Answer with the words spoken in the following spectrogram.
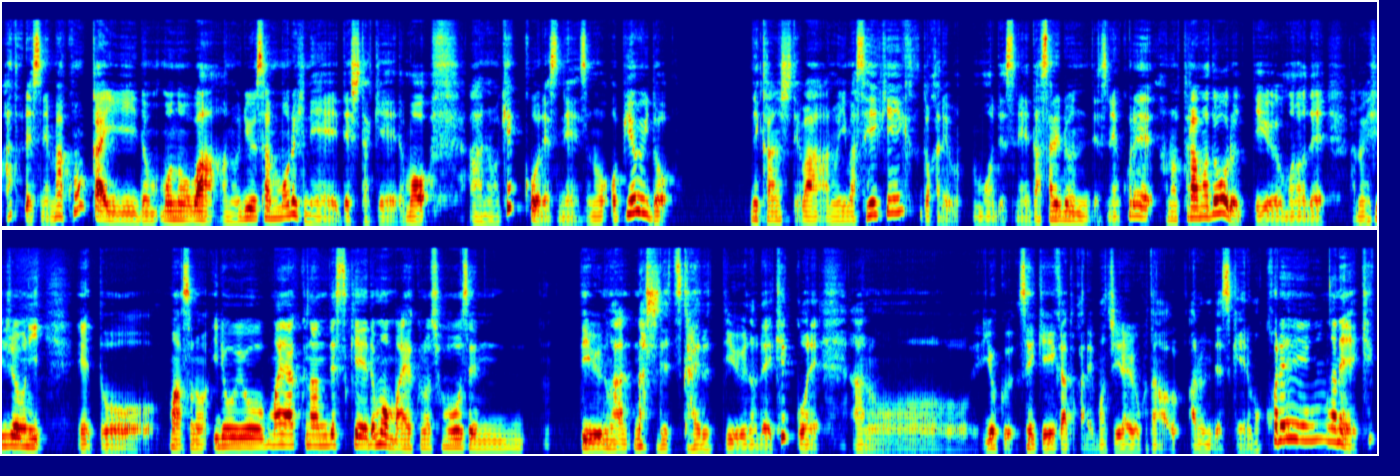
あとですね。まあ、今回のものは、あの、硫酸モルヒネでしたけれども、あの、結構ですね、そのオピオイドに関しては、あの、今、整形外科とかでもですね、出されるんですね。これ、あの、トラマドールっていうもので、あの、非常に、えっ、と、まあ、その医療用麻薬なんですけれども、麻薬の処方箋っていうのがなしで使えるっていうので、結構ね、あの、よく整形外科とかで用いられることがあるんですけれども、これがね、結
